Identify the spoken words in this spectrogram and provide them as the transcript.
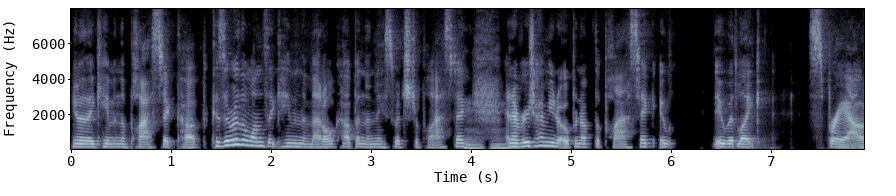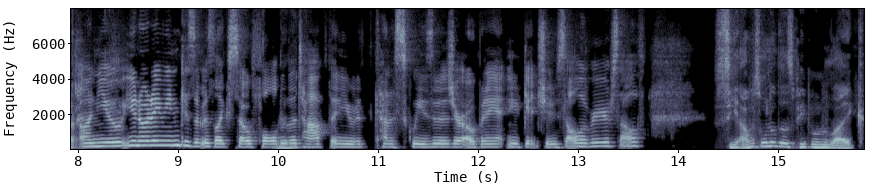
you know, they came in the plastic cup because there were the ones that came in the metal cup and then they switched to plastic. And Mhm. every time you'd open up the plastic, it it would like spray out on you. You know what I mean? Because it was like so full to Really? the top, then you would kind of squeeze it as you're opening it and you'd get juice all over yourself. See, I was one of those people who like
